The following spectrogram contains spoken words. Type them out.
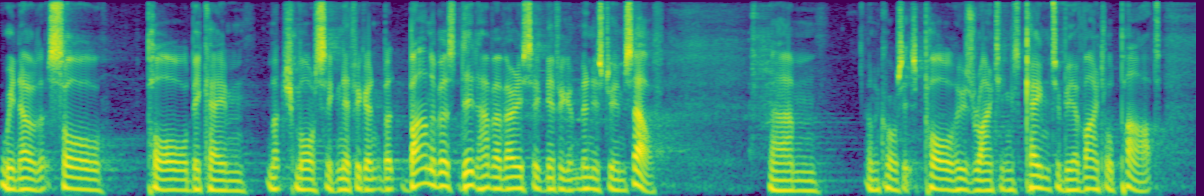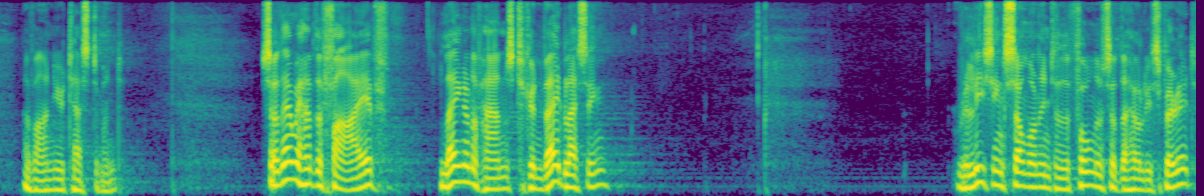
We know that Saul, Paul became much more significant, but Barnabas did have a very significant ministry himself. Um, and of course, it's Paul whose writings came to be a vital part of our New Testament. So there we have the five laying on of hands to convey blessing, releasing someone into the fullness of the Holy Spirit,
